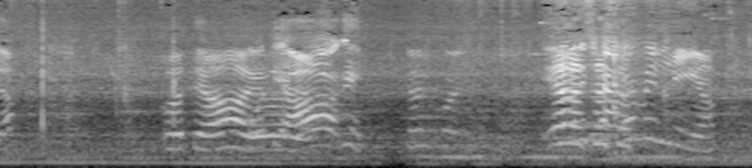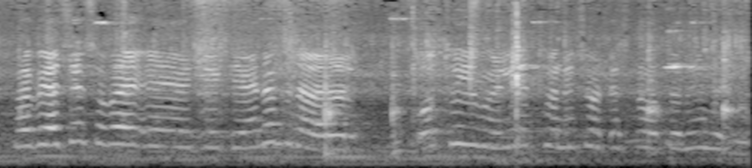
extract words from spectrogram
ਜਾ वो तो आ ਉਹ ਤੇ गए ਆ ਆ ਗਏ यार अच्छा ਕਿਆ ਮਿਲਣੀ ਆ मैं भी ऐसे सुबह ना बाज़ार ही मिली इतों नहीं छोटे स्टोर तो नहीं मिली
